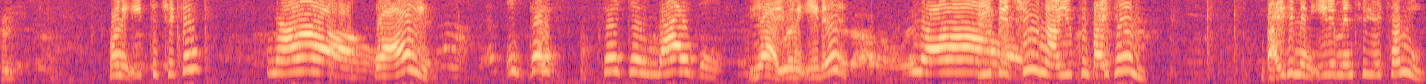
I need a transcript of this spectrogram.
Want to eat the chicken? No. Why? Eat the chicken bite it. Yeah, you want to eat it? out on the way. No. He bit you. Now you can bite him. Bite him and eat him into your tummy.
